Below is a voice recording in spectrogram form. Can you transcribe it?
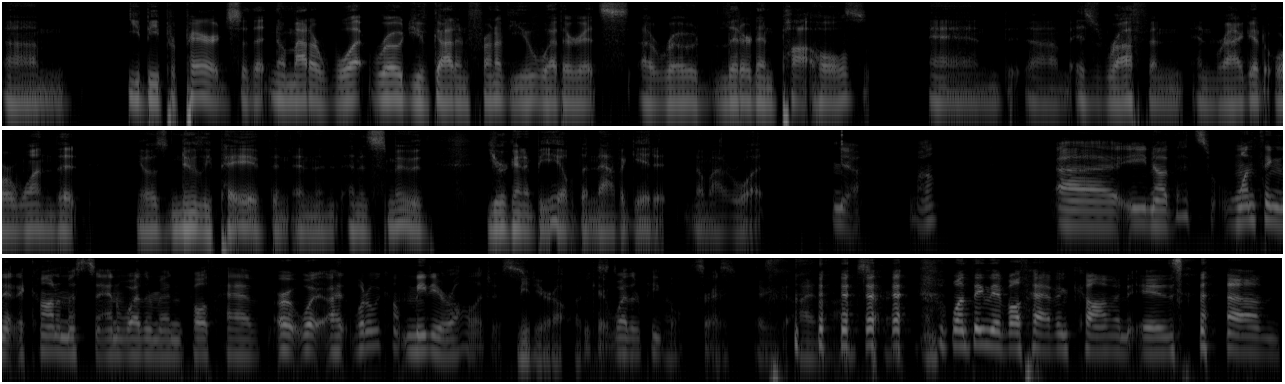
um, you be prepared so that no matter what road you've got in front of you, whether it's a road littered in potholes and um, is rough and, and ragged, or one that you know is newly paved and, and, and is smooth, you're going to be able to navigate it no matter what. Yeah. Well, uh, you know, that's one thing that economists and weathermen both have, or what, uh, what do we call meteorologists? Meteorologists. Okay, weather people, Oh. Chris. There you go. I know. I'm sorry. one thing they both have in common is um,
